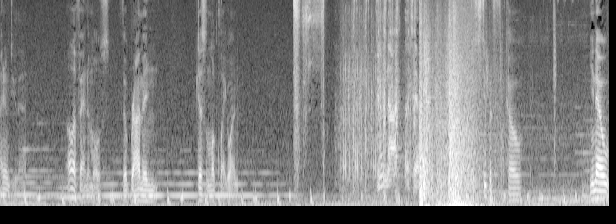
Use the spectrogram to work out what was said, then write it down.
I don't do that. I love animals, though Brahmin doesn't look like one. Do not attempt. Stupid fucko. You know,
